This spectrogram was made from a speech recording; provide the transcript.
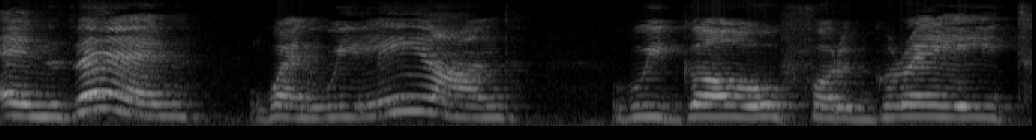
And then when we land, we go for great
